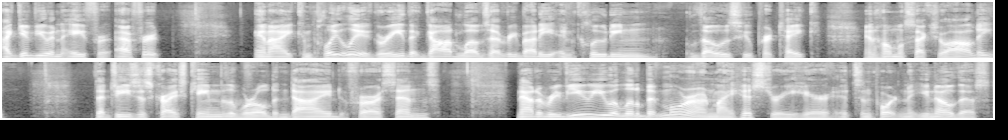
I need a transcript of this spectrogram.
I give you an A for effort and I completely agree that God loves everybody, including those who partake in homosexuality, that Jesus Christ came to the world and died for our sins. Now, to review you a little bit more on my history here, it's important that you know this.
